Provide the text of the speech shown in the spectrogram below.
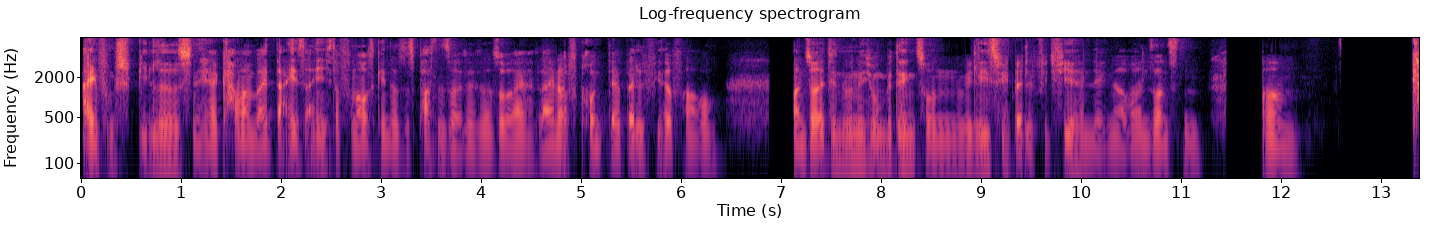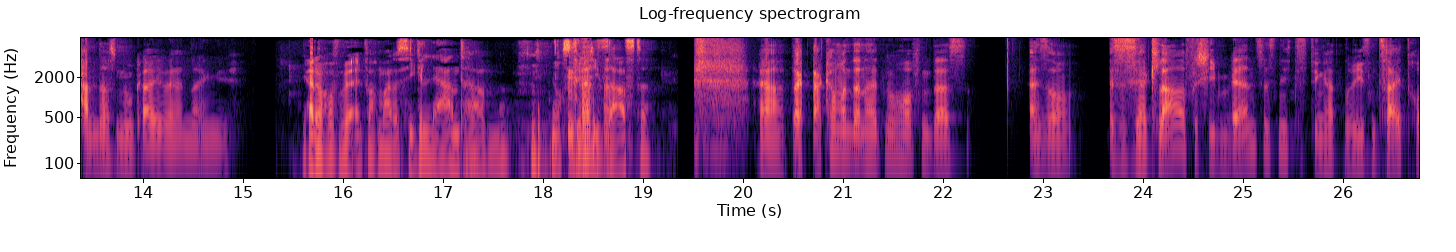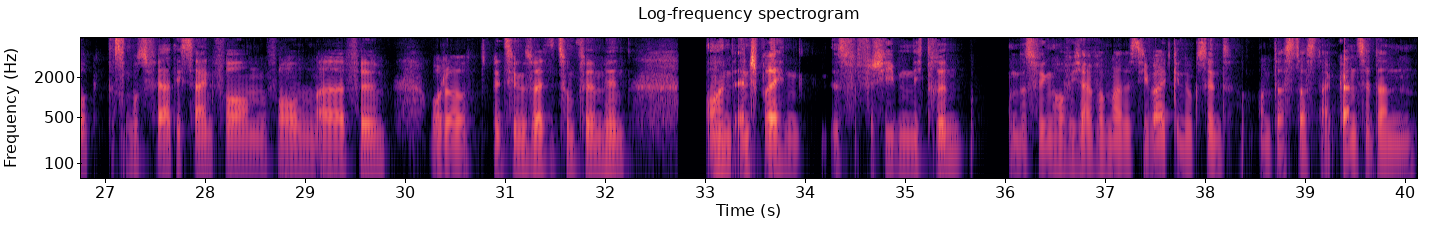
rein vom Spielerischen her kann man bei DICE eigentlich davon ausgehen, dass es passen sollte, also allein aufgrund der Battlefield-Erfahrung. Man sollte nur nicht unbedingt so ein Release wie Battlefield 4 hinlegen, aber ansonsten ähm, kann das nur geil werden eigentlich. Ja, da hoffen wir einfach mal, dass sie gelernt haben ne? aus dem Desaster. ja, da, da kann man dann halt nur hoffen, dass, also es ist ja klar, verschieben werden sie es nicht. Das Ding hat einen riesen Zeitdruck. Das muss fertig sein vorm, vorm äh, Film oder beziehungsweise zum Film hin. Und entsprechend ist Verschieben nicht drin. Und deswegen hoffe ich einfach mal, dass die weit genug sind und dass das Ganze dann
